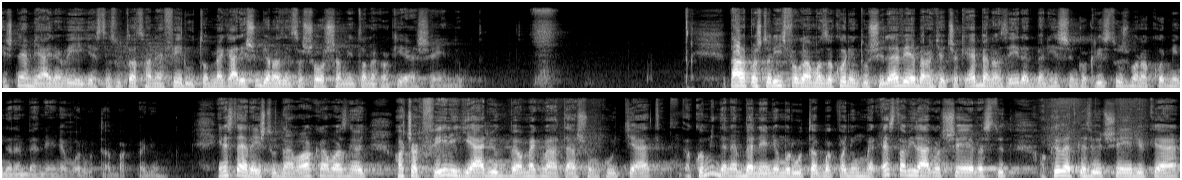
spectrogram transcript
és nem járja végig ezt az utat, hanem félúton megáll, és ugyanaz ez a sorsa, mint annak, aki el se indult. Pálapostól így fogalmaz a korintusi levélben, hogyha csak ebben az életben hiszünk a Krisztusban, akkor minden embernél nyomorultabbak vagyunk. Én ezt erre is tudnám alkalmazni, hogy ha csak félig járjuk be a megváltásunk útját, akkor minden embernél nyomorultabbak vagyunk, mert ezt a világot se élveztük, a következőt se érjük el,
